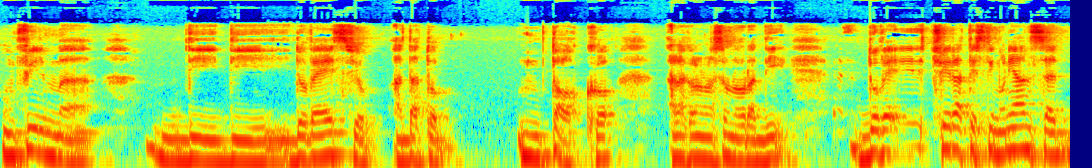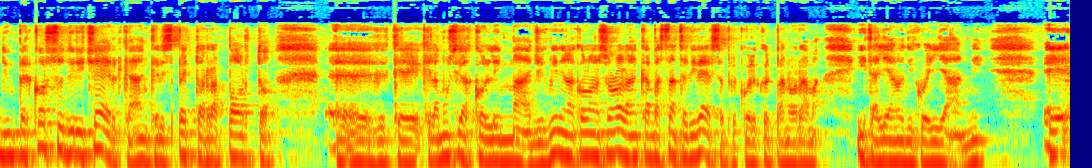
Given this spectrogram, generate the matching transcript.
un film di, di, dove Ezio ha dato un tocco alla colonna sonora di, dove c'era testimonianza di un percorso di ricerca anche rispetto al rapporto eh, che, che, la musica ha con le immagini, quindi una colonna sonora anche abbastanza diversa per quello che è il panorama italiano di quegli anni. E,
